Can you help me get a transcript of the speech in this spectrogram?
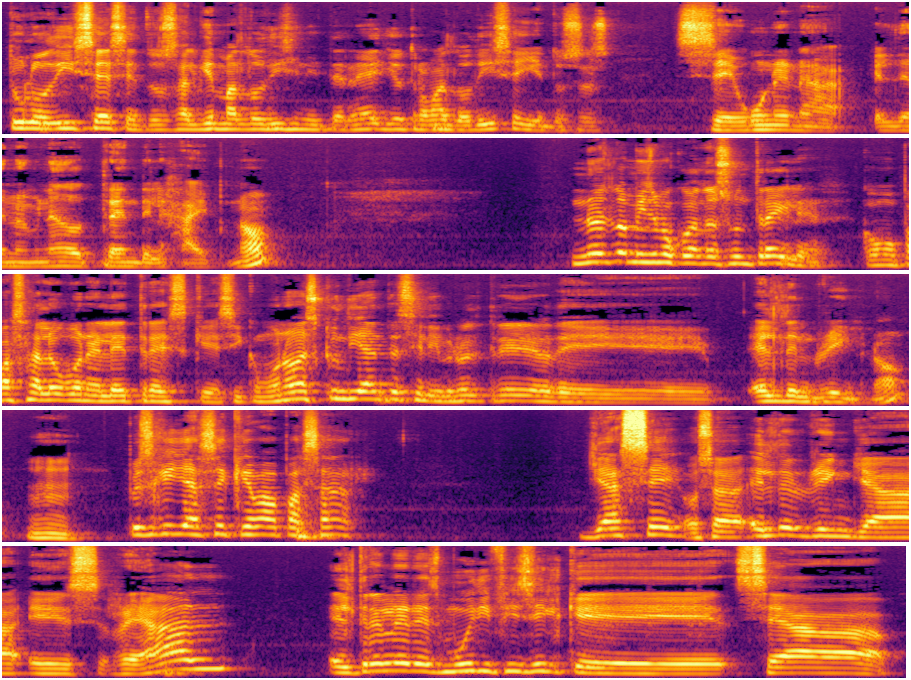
tú lo dices, entonces alguien más lo dice en internet y otro más lo dice, y entonces se unen a el denominado tren del hype, ¿no? No es lo mismo cuando es un trailer, como pasa luego en el E3, que sí, como no, es que un día antes se libró el trailer de Elden Ring, ¿no? Pues es que ya sé qué va a pasar ya sé, o sea, Elden Ring ya es real. El tráiler es muy difícil que sea...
